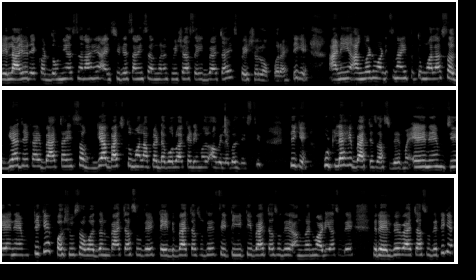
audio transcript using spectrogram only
हे लाईव्ह रेकॉर्ड दोन्ही असणार आहे. आयसीडीएस आणि संगणक विषया सहित बॅच आहे. स्पेशल ऑफर आहे. ठीक आहे. आणि अंगणवाडीच नाही तर तुम्हाला सगळ्या जे काही बॅच आहे सगळ्या बॅच तुम्हाला आपल्या डबल अकॅडमी अवेलेबल दिसतील. ठीक आहे. कुठल्याही बॅचेस असू दे. मग N M G N M ठीक आहे. पशुसंवर्धन बॅच असू दे टेट बॅच असू दे सीटीईटी बॅच असू दे अंगणवाडी असू दे रेल्वे बॅच असू दे ठीक आहे?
